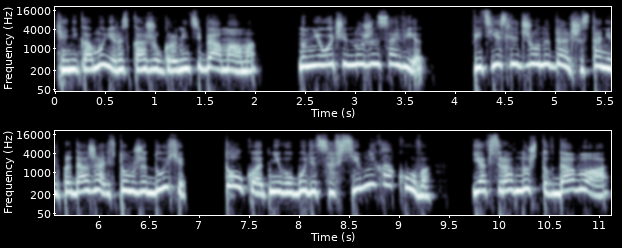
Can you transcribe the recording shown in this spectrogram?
«Я никому не расскажу, кроме тебя, мама, но мне очень нужен совет. Ведь если Джон и дальше станет продолжать в том же духе, толку от него будет совсем никакого. Я все равно, что вдова».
